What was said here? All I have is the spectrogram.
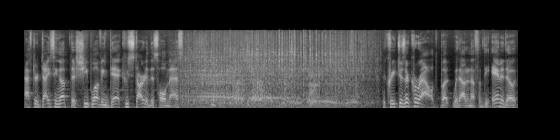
After dicing up the sheep loving dick who started this whole mess, the creatures are corralled, but without enough of the antidote,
